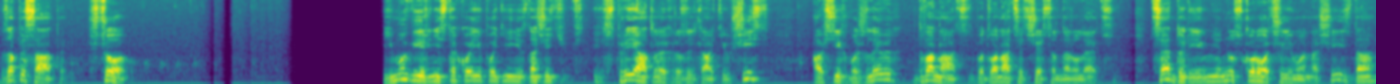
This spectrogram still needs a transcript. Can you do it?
записати, що ймовірність такої події, значить, сприятливих результатів 6, а всіх можливих 12, бо 12 чисел на рулетці. Це дорівнює, ну, скорочуємо на 6, да?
